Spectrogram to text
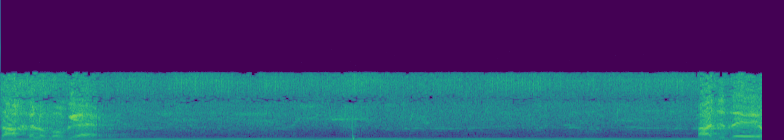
داخل ہو گیا ہے۔ اج دے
